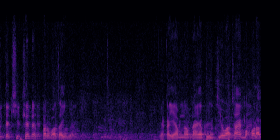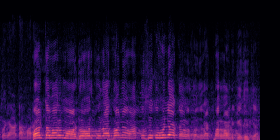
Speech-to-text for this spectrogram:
એ કંઈક શીખે ને ફરવા જાય ત્યાં. ને કઈ એમ નામ ના ભૂત જેવા થાય મકોડા ઘોડે આટા મારે. પણ તમારું મોઢું હરકું રાખો ને વાંકું હું લ્યા કરો છો? જરાક ફરવાનું કીધું ત્યાં.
